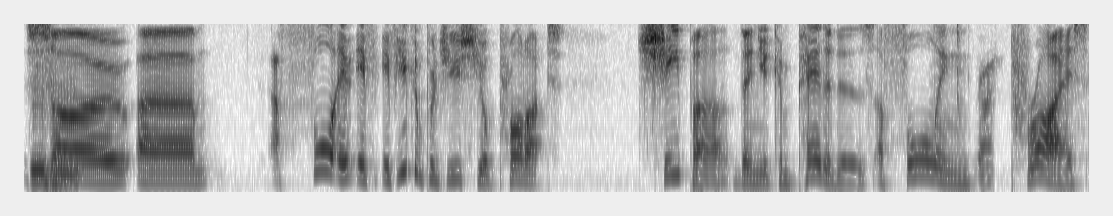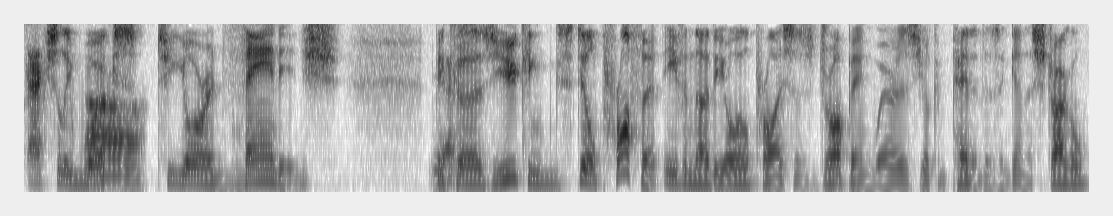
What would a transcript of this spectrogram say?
Mm-hmm. So, um, a four, if if you can produce your product cheaper than your competitors, a falling right. price actually works ah. to your advantage because yes. you can still profit even though the oil price is dropping, whereas your competitors are going to struggle.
